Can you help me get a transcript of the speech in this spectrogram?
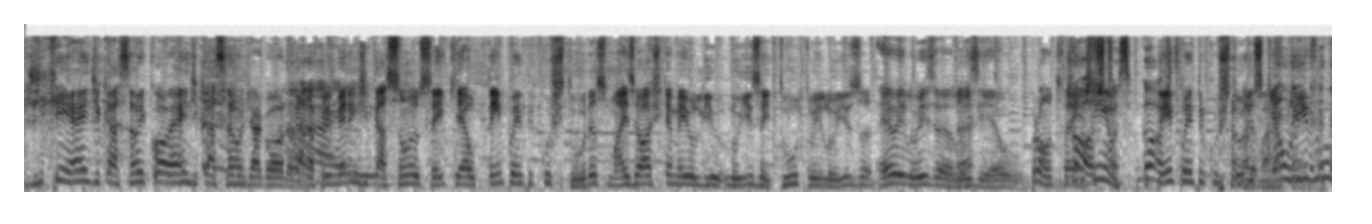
De quem é a indicação e qual é a indicação de agora? Cara, a primeira indicação eu sei que é o tempo entre costuras, mas eu acho que é meio Luísa e tu, tu e Luísa. eu e Luísa, Luiz e eu. Pronto, é Gosto, isso. O gosto. Tempo entre costuras, que é um livro,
